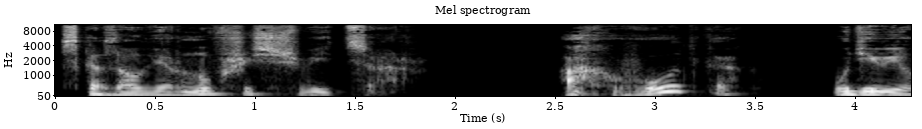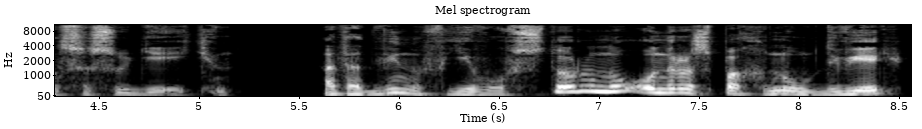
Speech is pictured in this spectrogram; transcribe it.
сказал, вернувшись швейцар. Ах, вот как, удивился Судейкин. Отодвинув его в сторону, он распахнул дверь,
